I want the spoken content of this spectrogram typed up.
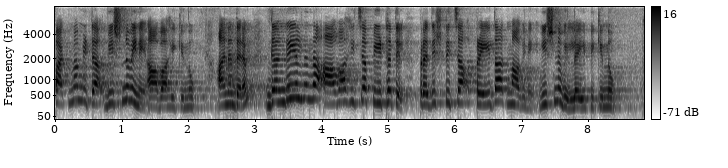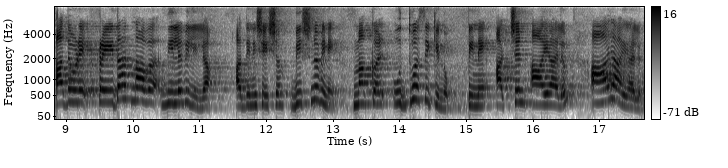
പത്മമിട്ട വിഷ്ണുവിനെ ആവാഹിക്കുന്നു. അനന്തരം ഗംഗയിൽ നിന്ന് ആവാഹിച്ച പീഠത്തിൽ പ്രതിഷ്ഠിച്ച പ്രേതാത്മാവിനെ വിഷ്ണുവിൽ ലയിപ്പിക്കുന്നു. അതോടെ പ്രേതാത്മാവ് നിലവിലില്ല. അതിനുശേഷം വിഷ്ണുവിനെ മക്കൾ ഉദ്വസിക്കുന്നു പിന്നെ അച്ഛൻ ആയാലും ആരായാലും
